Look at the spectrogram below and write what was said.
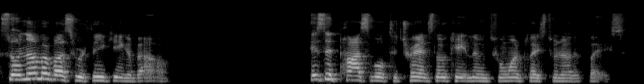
So a number of us were thinking about, is it possible to translocate loons from one place to another place?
